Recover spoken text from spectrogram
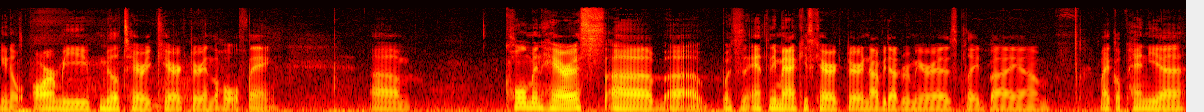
you know, army military character in the whole thing. Um, Coleman Harris, uh, uh, what's his Anthony Mackie's character, Navidad Ramirez, played by um, Michael Pena,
